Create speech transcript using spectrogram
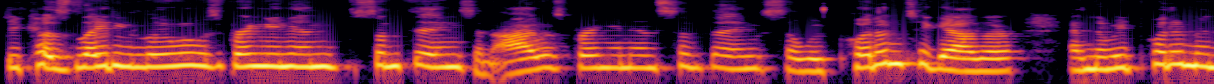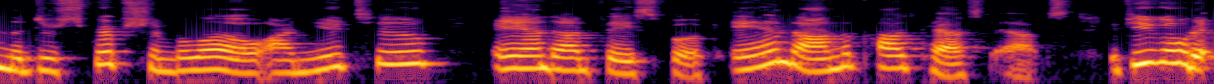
because Lady Lou was bringing in some things and I was bringing in some things, so we put them together and then we put them in the description below on YouTube and on Facebook and on the podcast apps. If you go to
